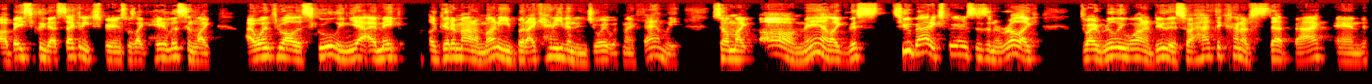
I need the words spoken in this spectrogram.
uh, basically, that second experience was like, hey, listen, like I went through all this schooling. Yeah, I make a good amount of money, but I can't even enjoy it with my family. So I'm like, oh man, like this two bad experiences in a row. Like, do I really want to do this? So I had to kind of step back and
